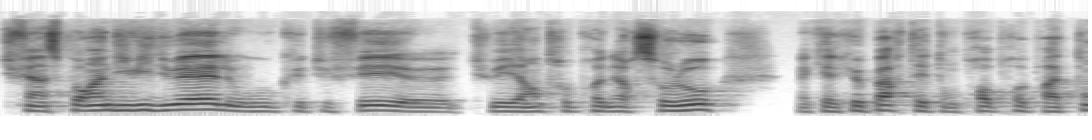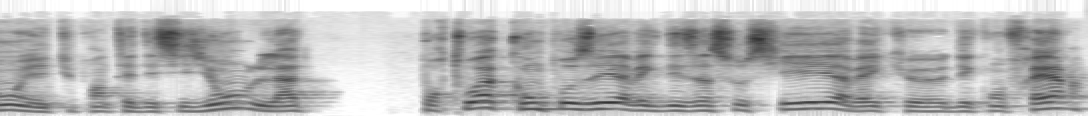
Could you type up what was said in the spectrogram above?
tu fais un sport individuel ou que tu fais, euh, tu es entrepreneur solo. Bah, quelque part, tu es ton propre patron et tu prends tes décisions. Là, pour toi, composer avec des associés, avec euh, des confrères,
